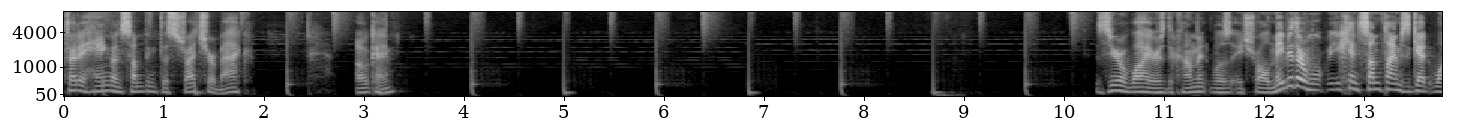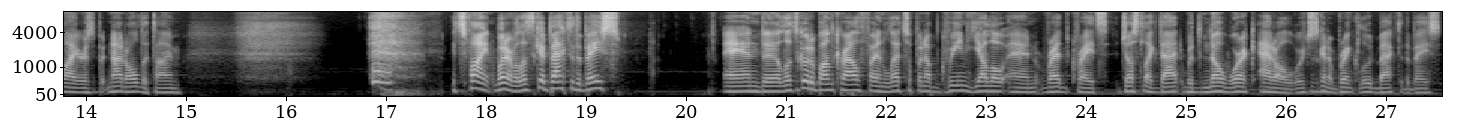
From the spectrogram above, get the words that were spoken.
Try to hang on something to stretch your back. Okay. Zero wires. The comment was a troll. Maybe there you can sometimes get wires, but not all the time. it's fine. Whatever. Let's get back to the base. And uh, let's go to Bunker Alfa and let's open up green, yellow, and red crates. Just like that with no work at all. We're just going to bring loot back to the base.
